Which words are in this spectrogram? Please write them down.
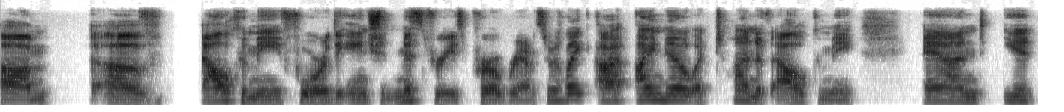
um, of alchemy for the ancient mysteries program. So it's like I, I know a ton of alchemy and it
